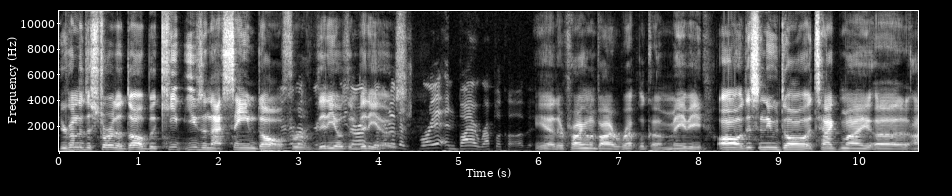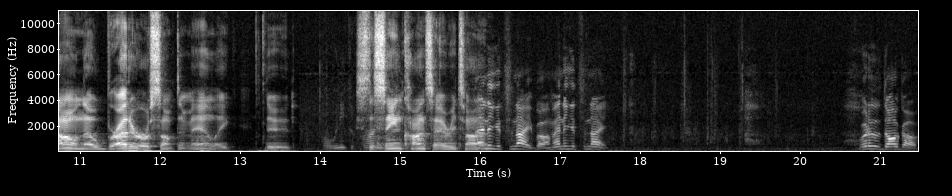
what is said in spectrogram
you're gonna destroy the doll, but keep using that same doll They're for gonna- videos and gonna- They're gonna videos. destroy it and buy a replica of it. Yeah, they're probably gonna buy a replica. Maybe, oh, this new doll attacked my, uh, I don't know, brother or something, man. Like, dude, Oh, we need to it's the same concept every time. I'm time. ending it tonight, bro. I'm ending it tonight. Where did the doll go?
